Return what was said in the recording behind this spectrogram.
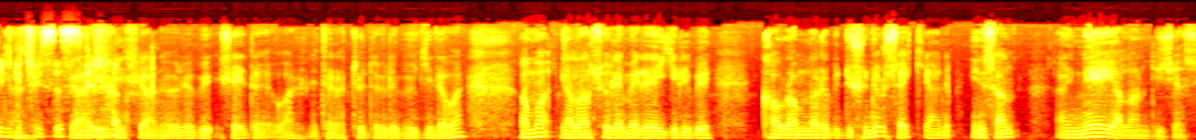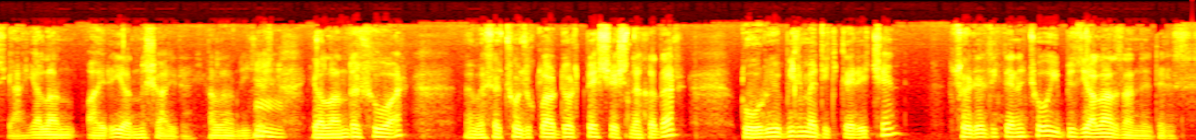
İlginç bir ses. Yani ilginç yani öyle bir şey de var literatürde öyle bir bilgi de var. Ama yalan söylemeyle ilgili bir kavramları bir düşünürsek yani insan yani neye yalan diyeceğiz? Yani yalan ayrı yanlış ayrı yalan diyeceğiz. Yalanda şu var e, mesela çocuklar 4-5 yaşına kadar doğruyu bilmedikleri için söylediklerinin çoğu biz yalan zannederiz.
